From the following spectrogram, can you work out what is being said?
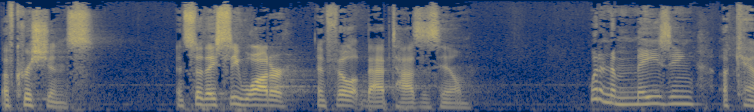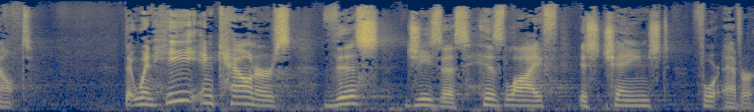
of Christians. And so they see water, and Philip baptizes him. What an amazing account that when he encounters this Jesus, his life is changed forever.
